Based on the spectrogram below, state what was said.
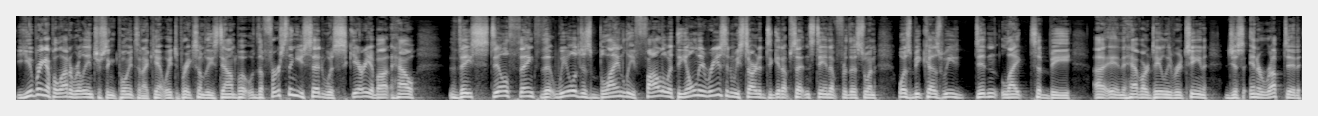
You bring up a lot of really interesting points, and I can't wait to break some of these down. But the first thing you said was scary about how they still think that we will just blindly follow it. The only reason we started to get upset and stand up for this one was because we didn't like to be uh, and have our daily routine just interrupted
